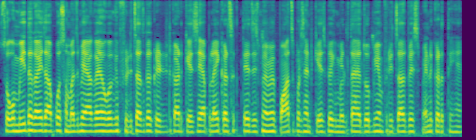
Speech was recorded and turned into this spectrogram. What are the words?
सो उम्मीद है गाइज़ आपको समझ में आ गया होगा कि फ्रीचार्ज का क्रेडिट कार्ड कैसे अप्लाई कर सकते हैं, जिसमें हमें पाँच परसेंट कैशबैक मिलता है, जो भी हम फ्रीचार्ज पे स्पेंड करते हैं।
